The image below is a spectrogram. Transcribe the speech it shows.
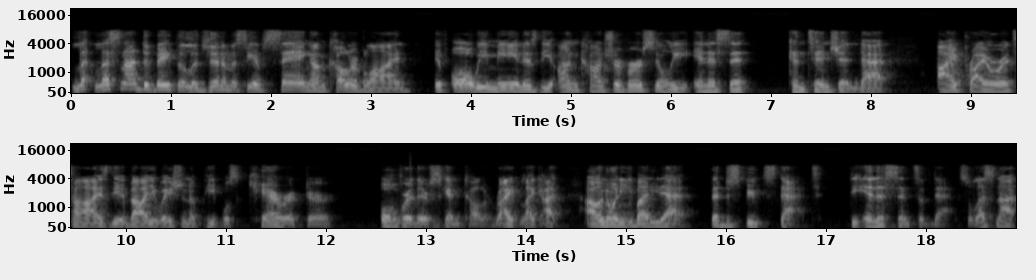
let, let's not debate the legitimacy of saying I'm colorblind if all we mean is the uncontroversially innocent contention that I prioritize the evaluation of people's character over their skin color, right? Like I, I don't know anybody that that disputes that, the innocence of that. So let's not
